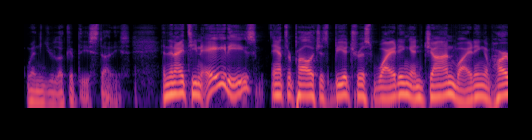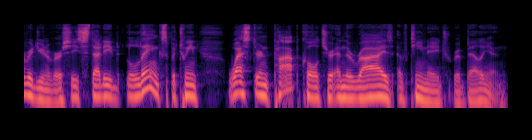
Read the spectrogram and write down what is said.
when you look at these studies. In the 1980s, anthropologists Beatrice Whiting and John Whiting of Harvard University studied links between Western pop culture and the rise of teenage rebellion.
